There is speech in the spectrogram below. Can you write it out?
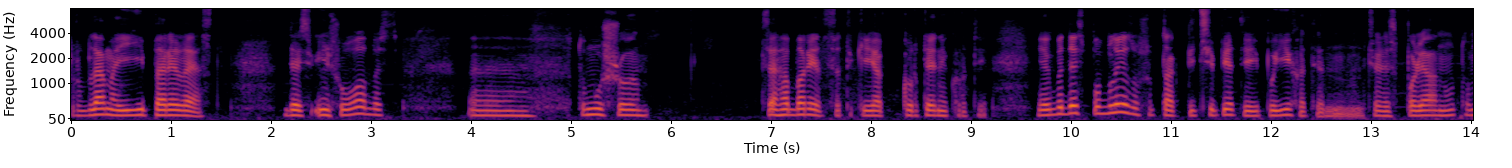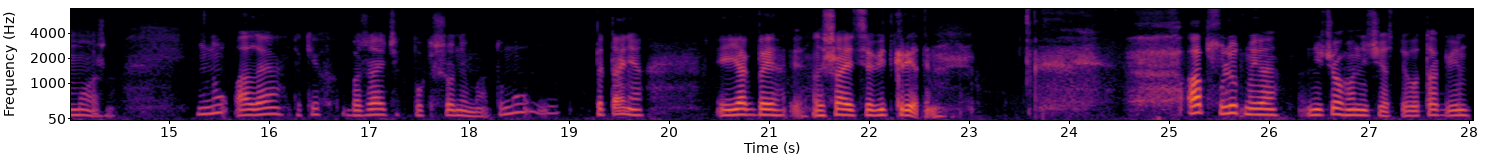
проблема її перевезти десь в іншу область. Е, тому що це габарит, все-таки як крути, не крути. Якби десь поблизу, щоб так підчепити і поїхати через поля, ну то можна. Ну, але таких бажаючих поки що нема. Тому питання якби лишається відкритим. Абсолютно я нічого не чистив. Отак він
